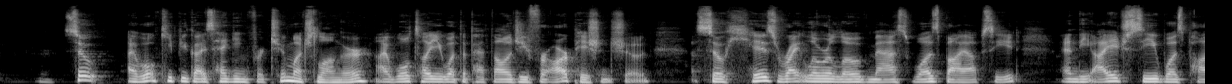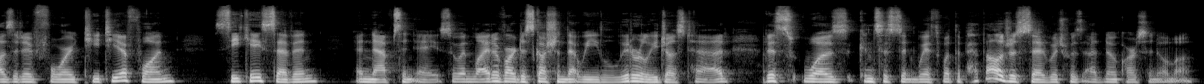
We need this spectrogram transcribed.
So I won't keep you guys hanging for too much longer. I will tell you what the pathology for our patient showed. So his right lower lobe mass was biopsied and the IHC was positive for TTF1, CK7, and napsin A. So in light of our discussion that we literally just had, this was consistent with what the pathologist said, which was adenocarcinoma.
